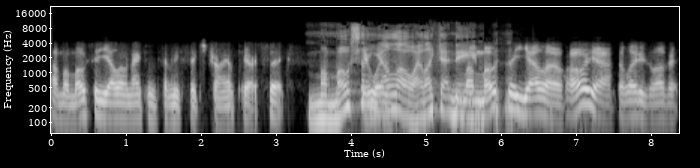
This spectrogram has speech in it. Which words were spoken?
a Mimosa Yellow 1976 Triumph TR6. Mimosa Yellow. I like that name. Mimosa Yellow. Oh yeah, the ladies love it.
